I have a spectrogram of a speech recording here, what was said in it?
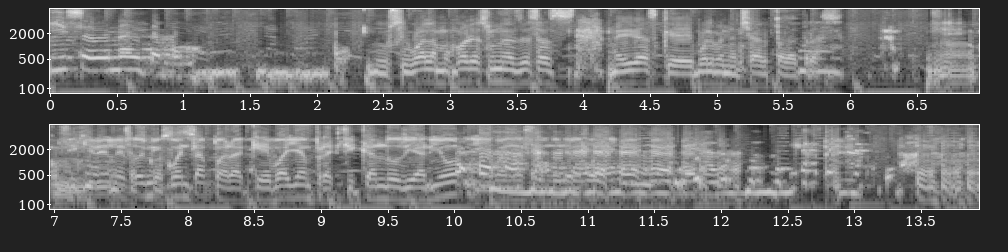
hice una tampoco. Pues igual a lo mejor es una de esas medidas que vuelven a echar para atrás. No, Si quieren les doy mi cuenta para que vayan practicando diario y van haciendo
